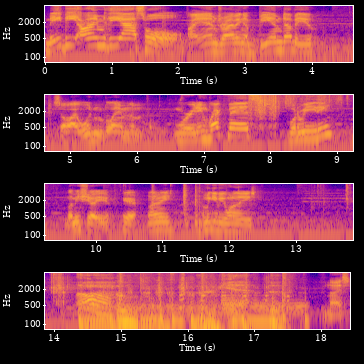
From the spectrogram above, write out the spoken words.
Maybe I'm the asshole. I am driving a BMW, so I wouldn't blame them. We're eating breakfast. What are we eating? Let me show you. Here, let me let me give you one of these. Oh. Nice.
